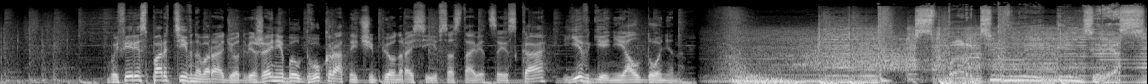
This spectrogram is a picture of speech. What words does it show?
В эфире спортивного радиодвижения был двукратный чемпион России в составе ЦСКА Евгений Алдонин. Спортивный интерес.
